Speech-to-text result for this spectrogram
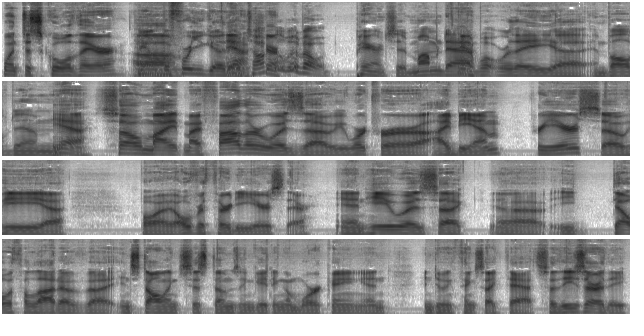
went to school there. Um, before you go there, yeah, talk sure. a little bit about what parents did. Mom and dad, Yeah. what were they uh, involved in? Yeah. So my my father was uh, he worked for uh, IBM for years. So he uh, boy over thirty years there, and he was uh, uh, he dealt with a lot of uh, installing systems and getting them working and and doing things like that. So these are the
